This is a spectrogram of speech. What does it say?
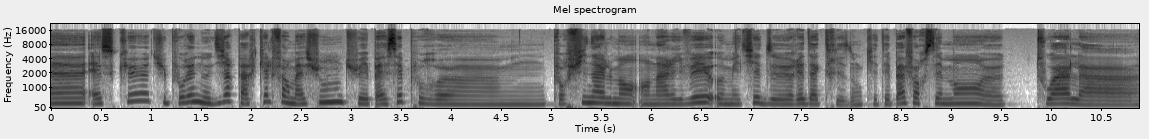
Euh, est-ce que tu pourrais nous dire par quelle formation tu es passée pour, euh, pour finalement en arriver au métier de rédactrice? Donc, qui n'était pas forcément euh, toi, la...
